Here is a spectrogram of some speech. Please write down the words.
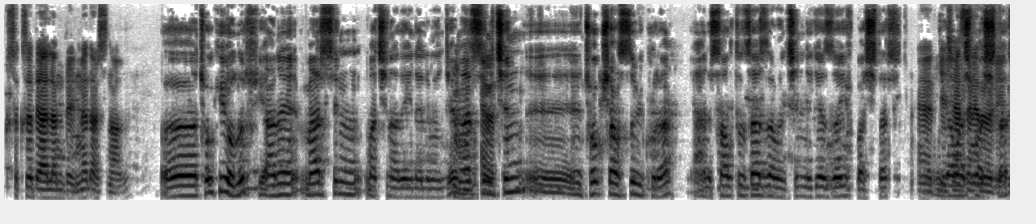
kısa kısa değerlendirelim. Ne dersin abi? Ee, çok iyi olur. Yani Mersin maçına değinelim önce. Mersin evet. için e, çok şanslı bir kura. Yani Saltın her zaman için lige zayıf başlar. Evet, geçen Yavaş sene başlar.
